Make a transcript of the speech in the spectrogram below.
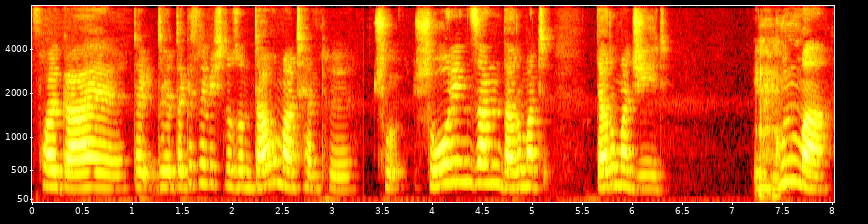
Voll geil. Da, da, da gibt's nämlich nur so einen Daruma-Tempel. Shorinsan Daruma, Darumajid. In Mhm. Gunma.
